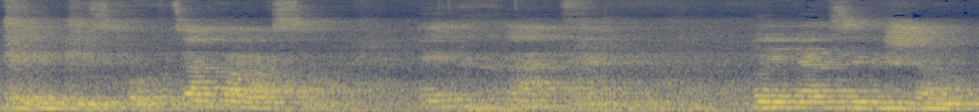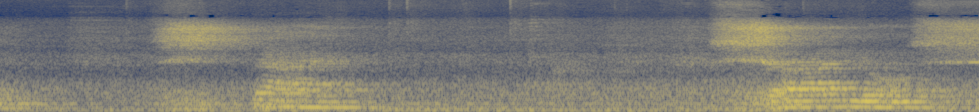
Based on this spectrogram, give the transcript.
ולסגור. קצת לעשות. אחד, ולהחזיר ישרות. a Dios.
